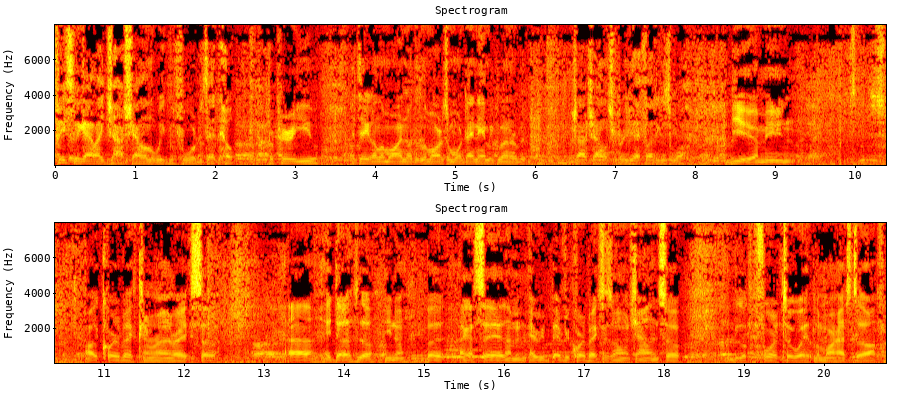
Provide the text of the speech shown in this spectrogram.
Facing a guy like Josh Allen the week before, does that help prepare you to take on Lamar? I know that Lamar's a more dynamic runner, but Josh Allen's pretty athletic as well. Yeah, I mean, all the quarterbacks can run, right? So uh, it does, though, you know. But like I said, every every quarterback's his own challenge, so I'll be looking forward to what Lamar has to offer.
